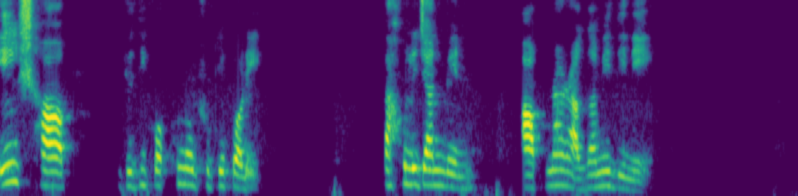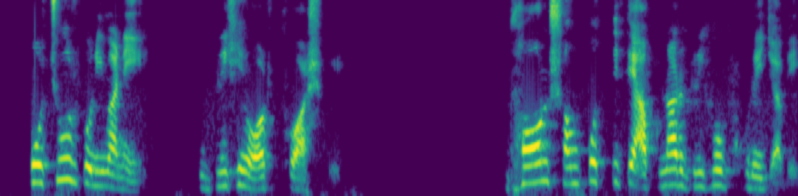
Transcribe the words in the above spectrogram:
এই সাপ যদি কখনো ঢুকে পড়ে, তাহলে জানবেন আপনার আগামী দিনে প্রচুর পরিমাণে গৃহে অর্থ আসবে। ধন সম্পত্তিতে আপনার গৃহ ভরে যাবে।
